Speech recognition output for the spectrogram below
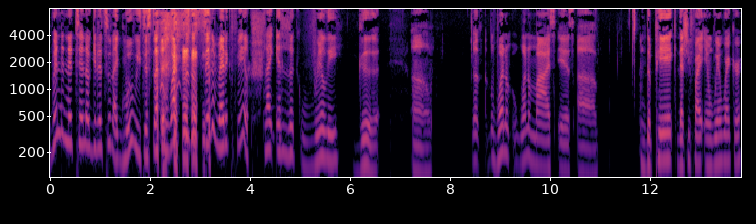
when did Nintendo get into like movies and stuff? Why is this a cinematic feel? Like it looked really good. Um, uh, one of one of mine is uh the pig that you fight in Wind Waker,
